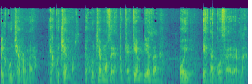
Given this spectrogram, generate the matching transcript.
el Cuche Romero. Escuchemos, escuchemos esto, que aquí empieza hoy esta cosa de verdad.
